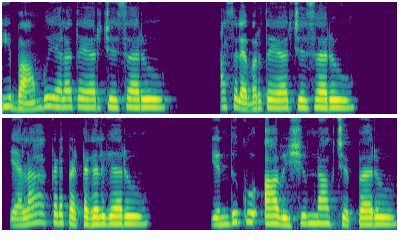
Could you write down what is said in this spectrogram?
ఈ బాంబు ఎలా తయారు చేశారు? అసలు ఎవరు తయారు చేశారు? ఎలా అక్కడ పెట్టగలిగారు? ఎందుకు ఆ విషయం నాకు చెప్పారు?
